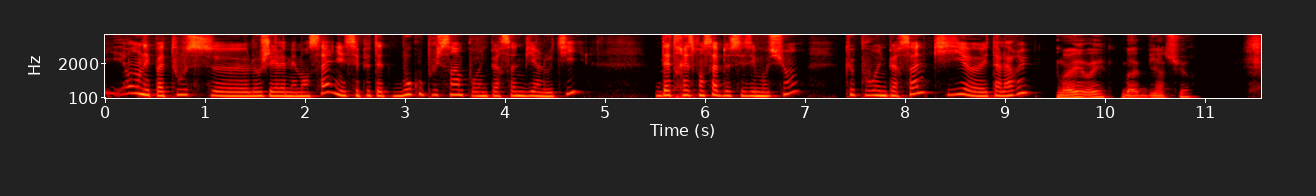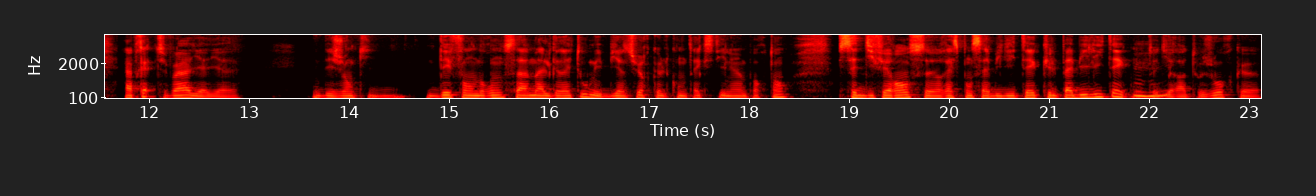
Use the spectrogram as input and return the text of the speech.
Et on n'est pas tous euh, logés à la même enseigne, et c'est peut-être beaucoup plus simple pour une personne bien lotie d'être responsable de ses émotions que pour une personne qui euh, est à la rue. Oui, oui, bah, bien sûr. Après, tu vois, il y a, il y a des gens qui défendront ça malgré tout, mais bien sûr que le contexte, il est important. Cette différence euh, responsabilité-culpabilité, qu'on te Mhm. dira toujours que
